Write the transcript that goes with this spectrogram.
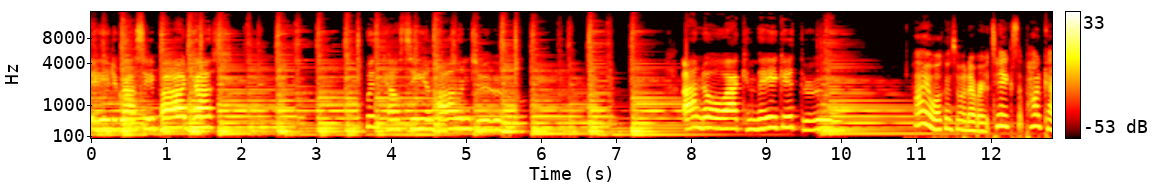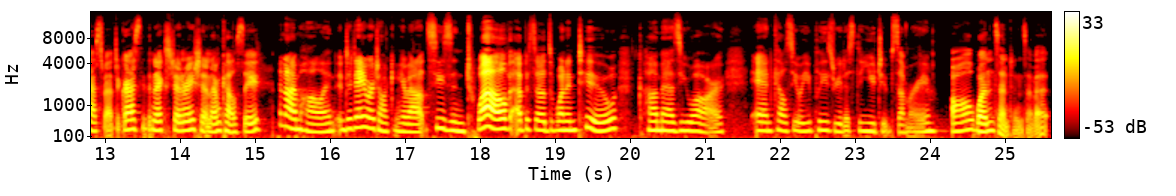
A Degrassi podcast with Kelsey and Holland too. I know I can make it through. Hi, welcome to Whatever It Takes, a podcast about Degrassi the Next Generation. I'm Kelsey. And I'm Holland, and today we're talking about season 12, episodes 1 and 2, Come As You Are. And Kelsey, will you please read us the YouTube summary? All one sentence of it.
